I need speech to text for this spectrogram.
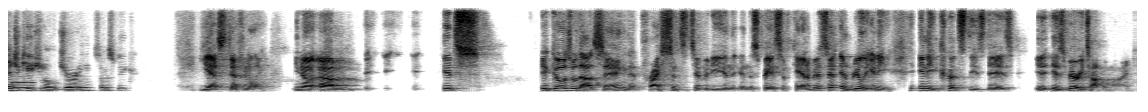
educational journey so to speak? Yes definitely. You know um, it's it goes without saying that price sensitivity in the, in the space of cannabis and, and really any any goods these days is, very top of mind.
